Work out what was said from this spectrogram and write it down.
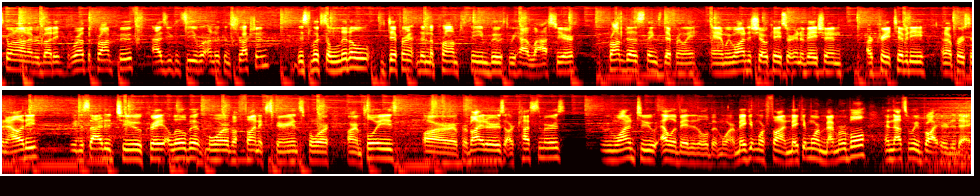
going on everybody? We're at the Prompt booth. As you can see, we're under construction. This looks a little different than the Prompt theme booth we had last year. Prompt does things differently and we wanted to showcase our innovation, our creativity, and our personality. We decided to create a little bit more of a fun experience for our employees, our providers, our customers. We wanted to elevate it a little bit more, make it more fun, make it more memorable, and that's what we brought here today.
